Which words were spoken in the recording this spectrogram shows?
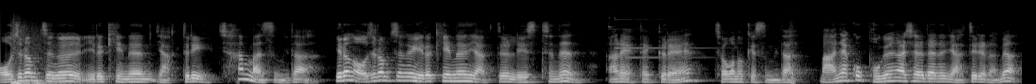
어지럼증을 일으키는 약들이 참 많습니다. 이런 어지럼증을 일으키는 약들 리스트는 아래 댓글에 적어 놓겠습니다. 만약 꼭 복용하셔야 되는 약들이라면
